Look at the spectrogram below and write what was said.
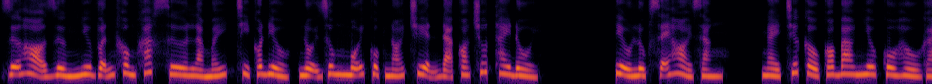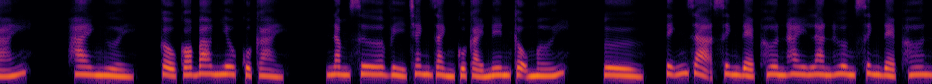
Giữa họ dường như vẫn không khác xưa là mấy, chỉ có điều, nội dung mỗi cuộc nói chuyện đã có chút thay đổi. Tiểu lục sẽ hỏi rằng, ngày trước cậu có bao nhiêu cô hầu gái? Hai người, cậu có bao nhiêu của cải? Năm xưa vì tranh giành của cải nên cậu mới. Ừ, tĩnh dạ xinh đẹp hơn hay lan hương xinh đẹp hơn?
